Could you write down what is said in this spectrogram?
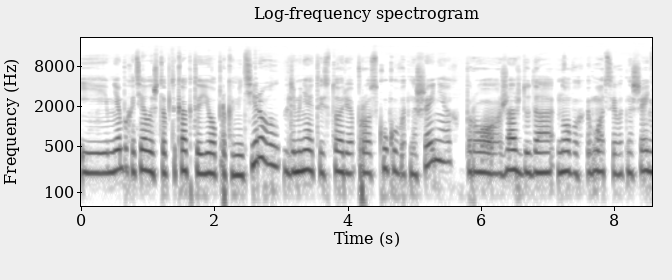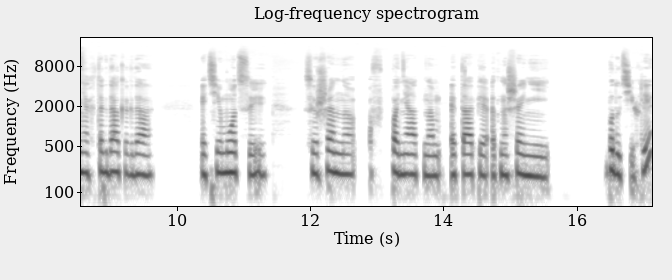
и мне бы хотелось, чтобы ты как-то ее прокомментировал. Для меня это история про скуку в отношениях, про жажду до новых эмоций в отношениях тогда, когда эти эмоции совершенно в понятном этапе отношений подутихли.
